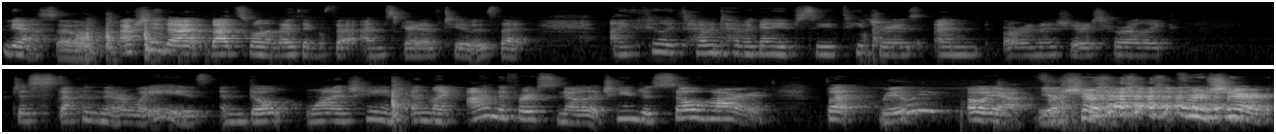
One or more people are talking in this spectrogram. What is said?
Yeah. so Actually, that that's one of the things that I'm scared of too. Is that I feel like time and time again you see teachers and or administrators who are like just stuck in their ways and don't want to change. And like I'm the first to know that change is so hard. But really oh yeah, Yeah. for sure, for sure.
